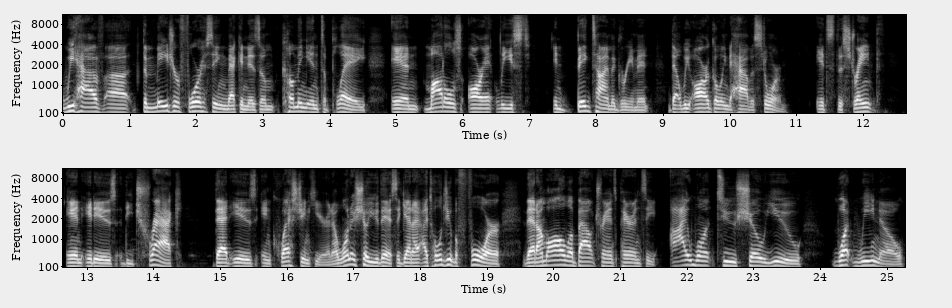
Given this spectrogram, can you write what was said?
we have uh, the major forcing mechanism coming into play, and models are at least in big time agreement that we are going to have a storm. It's the strength and it is the track that is in question here. And I want to show you this. Again, I, I, told you before that I'm all about transparency. I want to show you what we know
